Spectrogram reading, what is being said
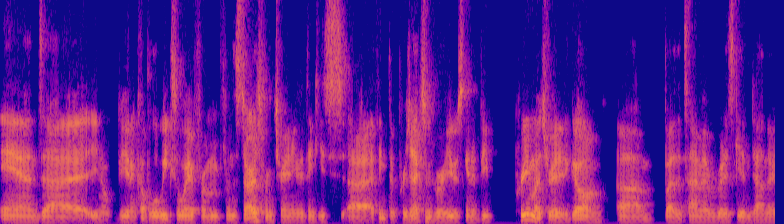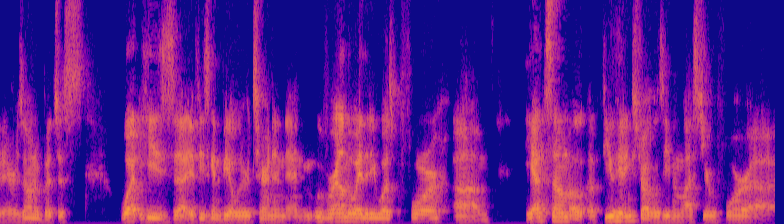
and uh, you know, being a couple of weeks away from from the start of spring training, I think he's. Uh, I think the projections were he was going to be pretty much ready to go um, by the time everybody's getting down there to Arizona. But just what he's uh, if he's going to be able to return and, and move around the way that he was before. Um, he had some a, a, few hitting struggles even last year before uh,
